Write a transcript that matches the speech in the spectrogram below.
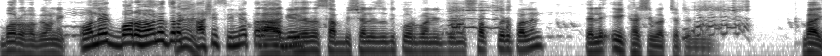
বড় হবে অনেক। অনেক বড় হবে না যারা হ্যাঁ। খাসি চিনে তারা আগে দুই হাজার ছাব্বিশ সালে যদি কোরবানির জন্য শখ করে পালেন তাহলে এই খাসির বাচ্চাটা নিন। ভাই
